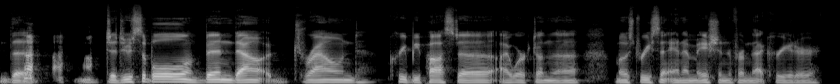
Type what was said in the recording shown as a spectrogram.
the deducible, been down, drowned creepy pasta. I worked on the most recent animation from that creator.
